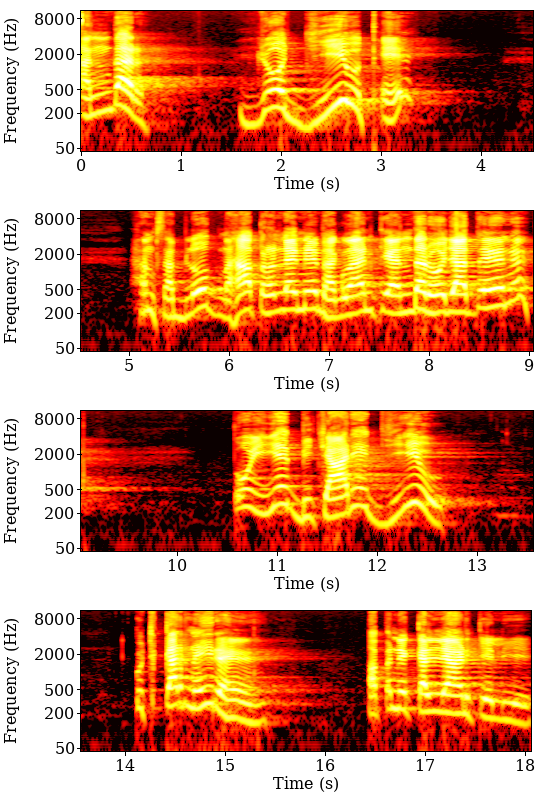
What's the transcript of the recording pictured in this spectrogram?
अंदर जो जीव थे, हम सब लोग महाप्रलय में भगवान के अंदर हो जाते हैं ना तो ये बिचारे जीव कुछ कर नहीं रहे हैं अपने कल्याण के लिए।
